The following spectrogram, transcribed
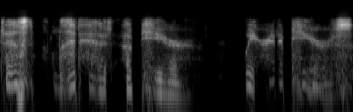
Just let it appear where it appears.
